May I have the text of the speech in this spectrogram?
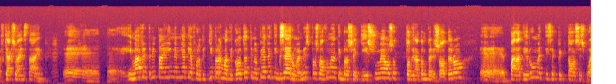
φτιάξει ο Einstein. Ε, η μαύρη τρύπα είναι μια διαφορετική πραγματικότητα την οποία δεν την ξέρουμε. Εμείς προσπαθούμε να την προσεγγίσουμε όσο το δυνατόν περισσότερο. Ε, παρατηρούμε τις επιπτώσεις που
